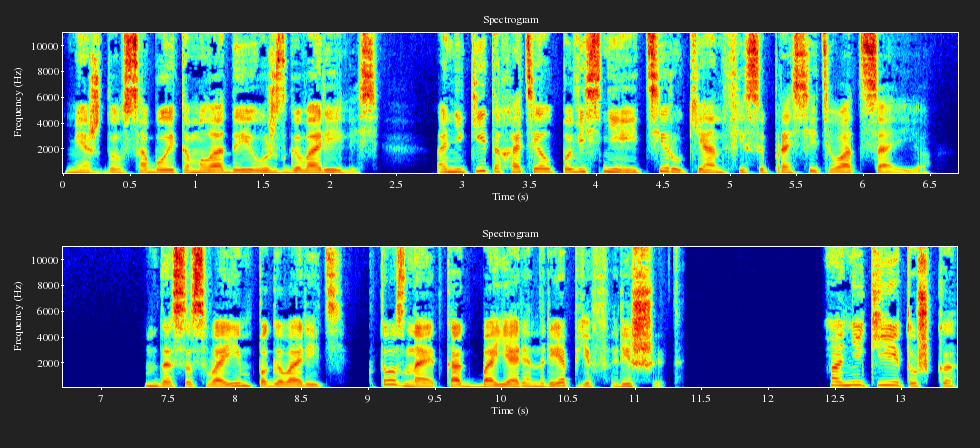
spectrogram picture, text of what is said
Между собой-то молодые уж сговорились, а Никита хотел по весне идти руки Анфисы просить у отца ее. Да со своим поговорить. Кто знает, как боярин Репьев решит. «А Никитушка,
